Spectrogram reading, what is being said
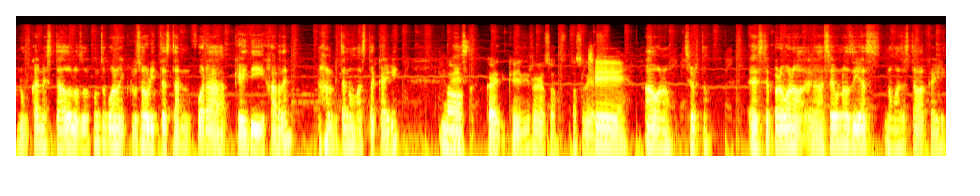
nunca han estado los dos juntos. Bueno, incluso ahorita están fuera KD y Harden. ahorita nomás está Kyrie. No, KD regresó. Sí. Ah, bueno, cierto. Este, pero bueno, hace unos días nomás estaba Kyrie.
